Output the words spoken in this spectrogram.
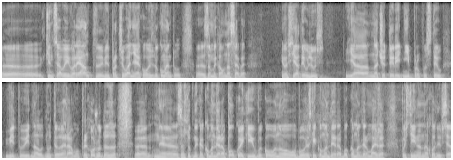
е, кінцевий варіант відпрацювання якогось документу е, замикав на себе. І ось я дивлюсь. Я на чотири дні пропустив відповідь на одну телеграму. Приходжу до е, е, заступника командира полку, який виконував обов'язки командира, бо командир майже постійно знаходився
